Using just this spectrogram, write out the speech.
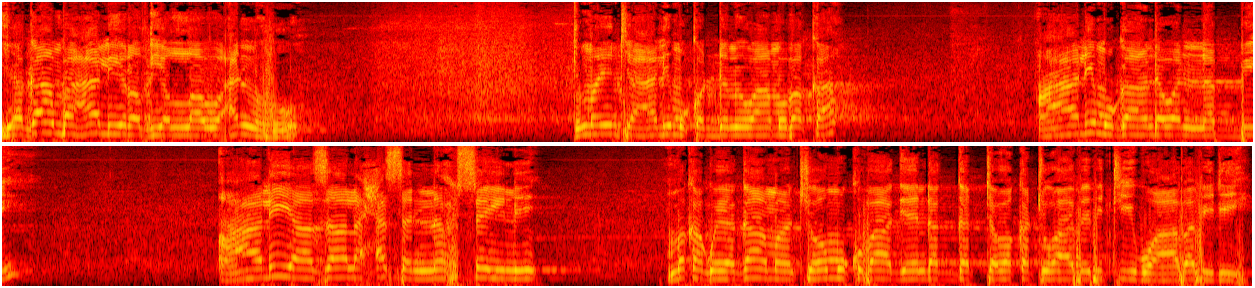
yagamba ali radiallahu anhu tumanyi nti ali mukoddomi wa mubaka? Ali muganda wa nabbi ali yazaala hasan ne husaini mubaka gwe yagamba nti omu kuba agenda gatta wakati wab'ebitiibwa ababiri.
